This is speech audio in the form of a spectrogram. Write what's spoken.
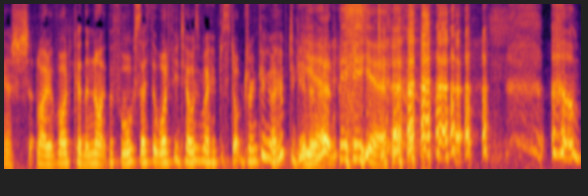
a shitload of vodka the night before because I thought, what if he tells me I have to stop drinking? I have to get Yeah. him in. yeah. Um,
